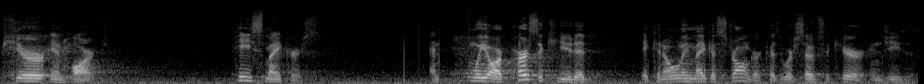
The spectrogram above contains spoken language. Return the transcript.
Pure in heart. Peacemakers. When we are persecuted, it can only make us stronger because we're so secure in Jesus.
